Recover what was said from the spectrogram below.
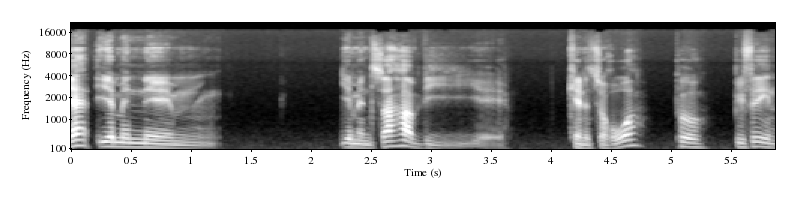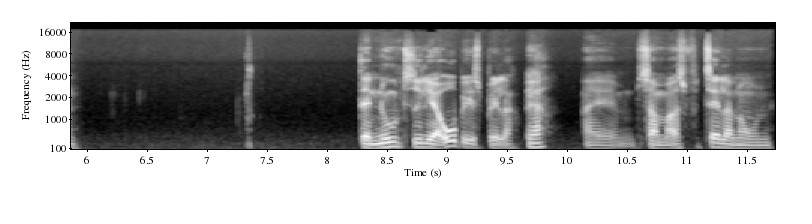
Ja, jamen, øh, jamen så har vi øh, Kenneth Tohore på buffeten. Den nu tidligere OB-spiller, Ja. øh, som også fortæller nogle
